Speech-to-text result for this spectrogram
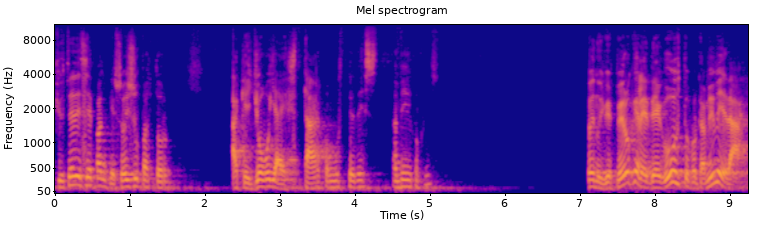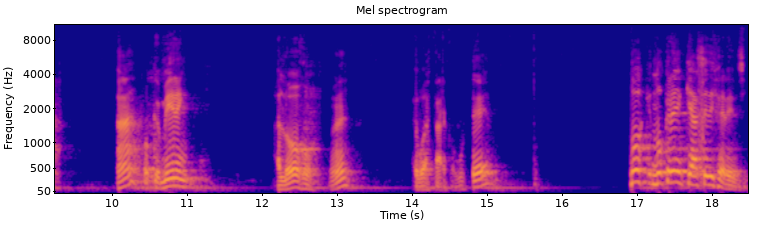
que ustedes sepan que soy su pastor a que yo voy a estar con ustedes también Cristo. Bueno, yo espero que les dé gusto, porque a mí me da. ¿Ah? Porque miren, al ojo, ¿eh? voy a estar con usted. No, no creen que hace diferencia.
